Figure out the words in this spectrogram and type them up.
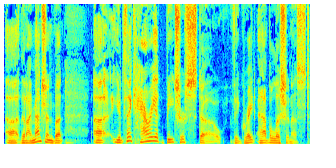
uh, that I mentioned. But uh, you'd think Harriet Beecher Stowe, the great abolitionist,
